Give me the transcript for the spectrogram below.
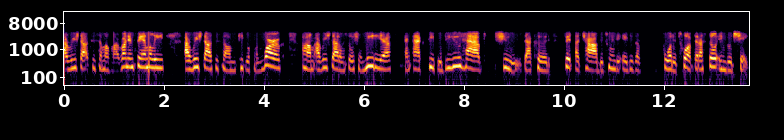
I reached out to some of my running family. I reached out to some people from work. Um, I reached out on social media and asked people, do you have shoes that could fit a child between the ages of four to twelve that are still in good shape?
